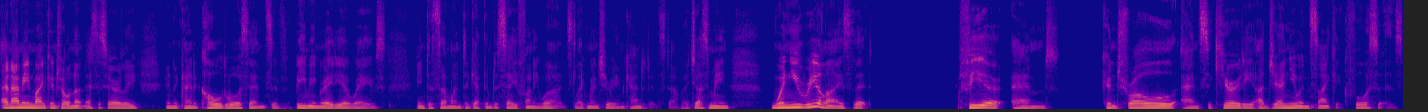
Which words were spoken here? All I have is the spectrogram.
And I mean mind control, not necessarily in the kind of Cold War sense of beaming radio waves into someone to get them to say funny words like Manchurian candidate stuff. I just mean when you realize that fear and control and security are genuine psychic forces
